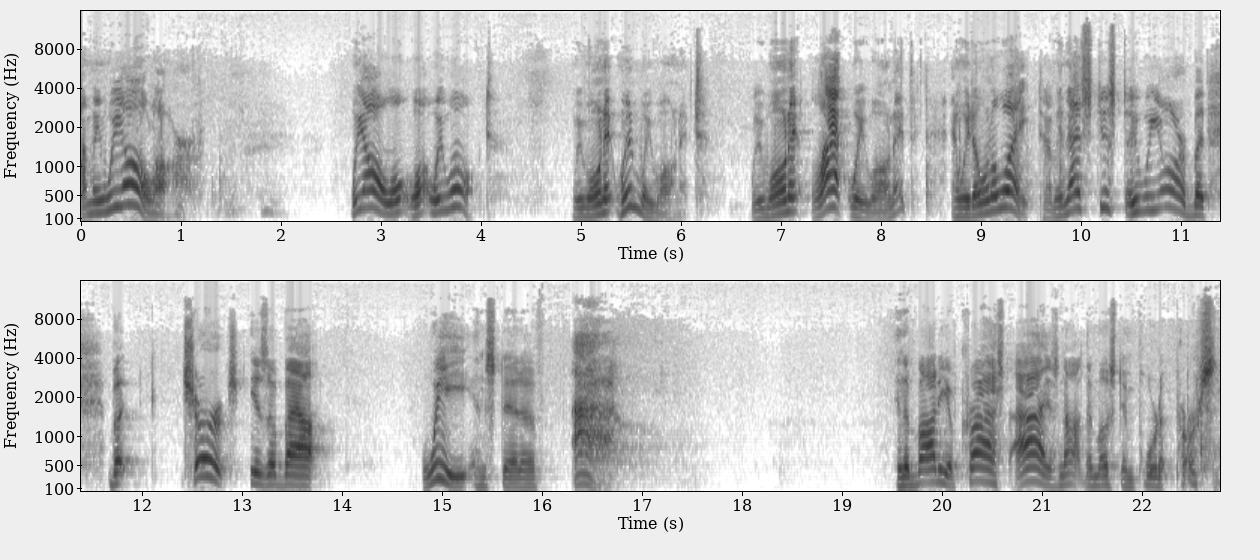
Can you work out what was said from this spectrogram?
I mean, we all are. We all want what we want. We want it when we want it. We want it like we want it, and we don't want to wait. I mean, that's just who we are. But, but church is about we instead of I. In the body of Christ, I is not the most important person.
